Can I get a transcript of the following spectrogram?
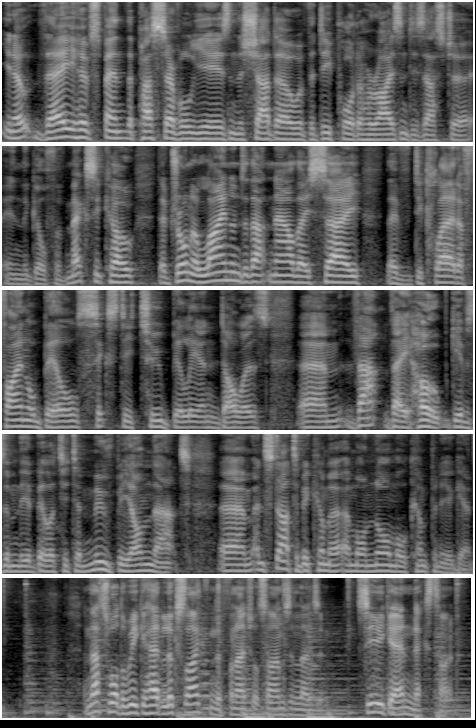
you know, they have spent the past several years in the shadow of the Deepwater Horizon disaster in the Gulf of Mexico. They've drawn a line under that now, they say. They've declared a final bill, $62 billion. Um, that, they hope, gives them the ability to move beyond that um, and start to become a, a more normal company again. And that's what the week ahead looks like from the Financial Times in London. See you again next time.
